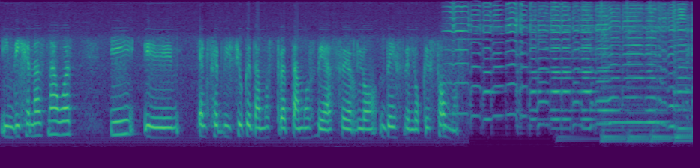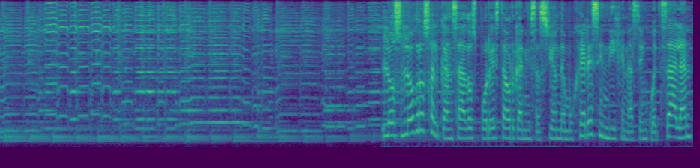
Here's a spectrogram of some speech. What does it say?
indígenas náhuatl y eh, el servicio que damos tratamos de hacerlo desde lo que somos. Los logros alcanzados por esta organización de mujeres indígenas en Cuetzalan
